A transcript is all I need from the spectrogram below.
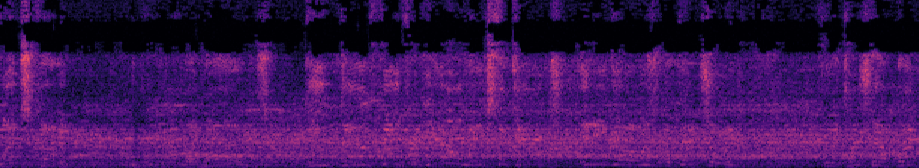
Blitz coming. Mahomes deep downfield for Hill makes the catch, and he goes eventually for the touchdown. But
